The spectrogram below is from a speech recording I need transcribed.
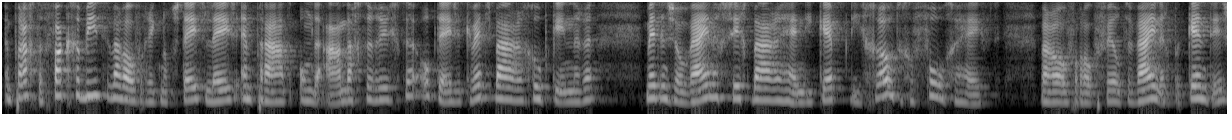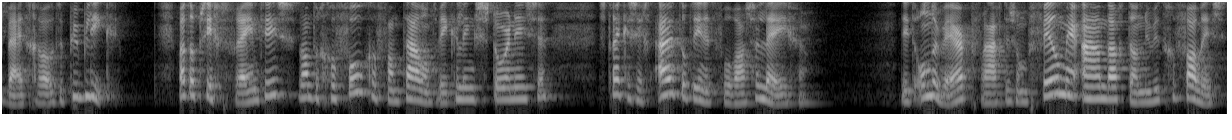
Een prachtig vakgebied waarover ik nog steeds lees en praat om de aandacht te richten op deze kwetsbare groep kinderen met een zo weinig zichtbare handicap die grote gevolgen heeft, waarover ook veel te weinig bekend is bij het grote publiek. Wat op zich vreemd is, want de gevolgen van taalontwikkelingsstoornissen strekken zich uit tot in het volwassen leven. Dit onderwerp vraagt dus om veel meer aandacht dan nu het geval is.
